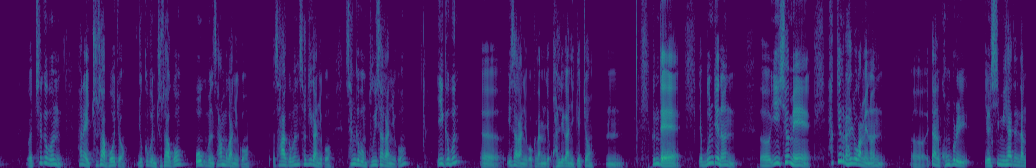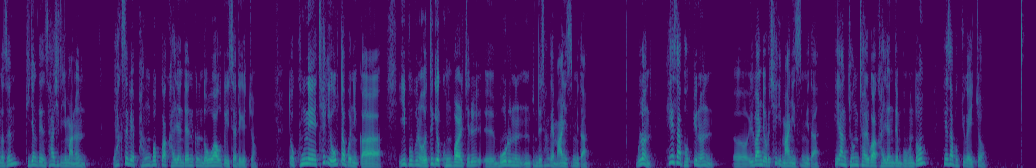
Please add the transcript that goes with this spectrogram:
7급은 하나의 주사보죠. 6급은 주사고 5급은 사무관이고 4급은 서기관이고 3급은 부의사관이고 2급은 어, 이사관이고 그다음에 이제 관리관이 있겠죠. 음. 그런데 문제는 어, 이 시험에 합격을 하려고 하면은 어, 일단 공부를 열심히 해야 된다는 것은 기정된 사실이지만은 학습의 방법과 관련된 그런 노하우도 있어야 되겠죠. 또 국내에 책이 없다 보니까 이 부분을 어떻게 공부할지를 모르는 분들이 상당히 많이 있습니다. 물론 회사 법규는 어, 일반적으로 책이 많이 있습니다. 해양 경찰과 관련된 부분도 회사 법규가 있죠.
